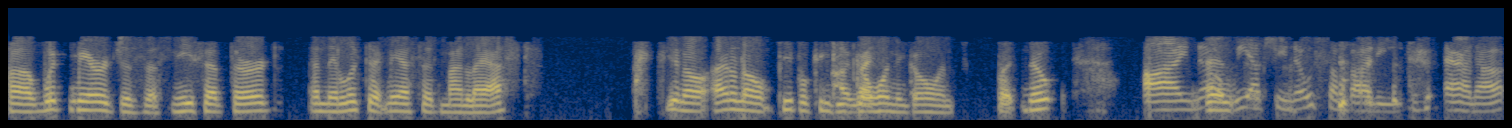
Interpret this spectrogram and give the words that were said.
uh, "What marriage is this?" And he said third. And they looked at me. I said, "My last." You know, I don't know. People can keep right. going and going, but nope. I know. And- we actually know somebody, Anna,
